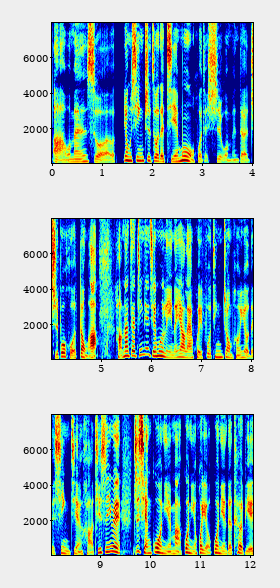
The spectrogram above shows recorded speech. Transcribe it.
啊我们所用心制作的节目或者是我们的直播活动啊。好，那在今天节目里呢，要来回复听众朋友的信件哈。其实因为之前过年嘛，过年会有过年的特别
